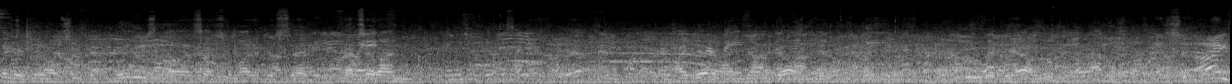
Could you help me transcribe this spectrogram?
figured, you know, she's got movies and all that stuff, she might have just said, that's it, I'm, yeah. I did, I'm gonna go. Yeah. Nice.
